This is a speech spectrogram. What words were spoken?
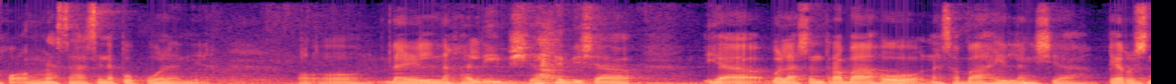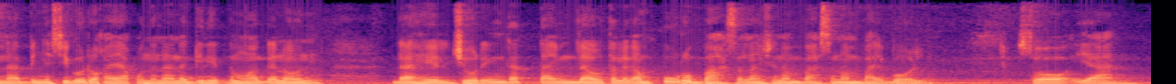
Ako ang nasa sinapupunan niya. Oo. Dahil naka-leave siya, hindi siya, yeah, wala siyang trabaho, nasa bahay lang siya. Pero sinabi niya, siguro kaya ako nananaginip ng mga ganon, dahil during that time daw, talagang puro basa lang siya ng basa ng Bible. So, yan.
